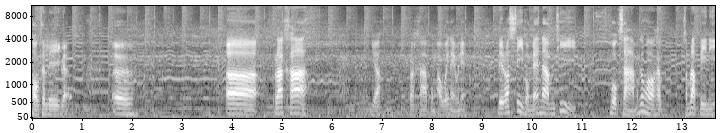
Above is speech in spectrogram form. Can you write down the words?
หอกทะเลอีกแล้ว เออเอ่อราคา เดี๋ยว ราคาผมเอาไว้ไหนวะเนี่ยเดรอสซี่ผมแนะนำที่ บวก 3 ก็พอครับสำหรับปีนี้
